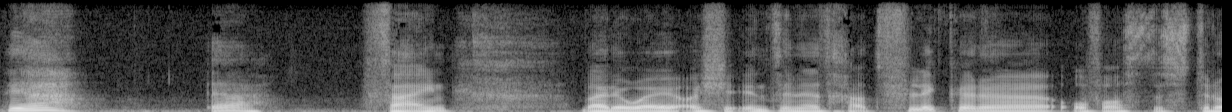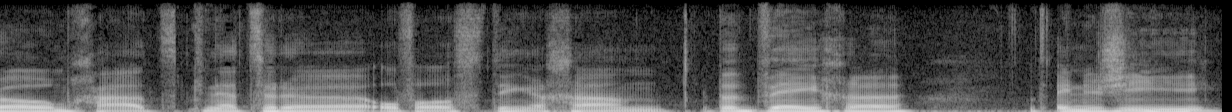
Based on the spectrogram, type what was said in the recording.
Ja, ja, fijn. By the way, als je internet gaat flikkeren, of als de stroom gaat knetteren, of als dingen gaan bewegen. Want energie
